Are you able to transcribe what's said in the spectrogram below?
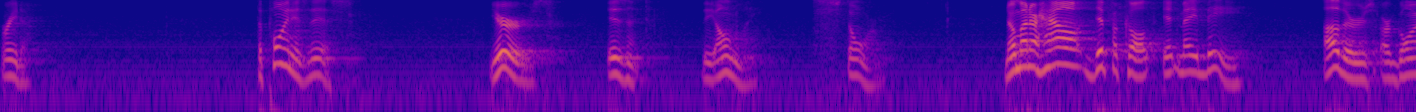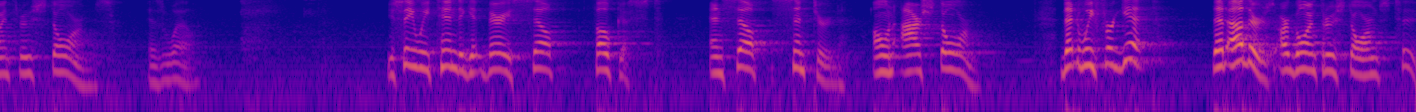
Rita. The point is this yours isn't the only storm. No matter how difficult it may be, others are going through storms as well. You see, we tend to get very self focused and self centered on our storm, that we forget that others are going through storms too.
